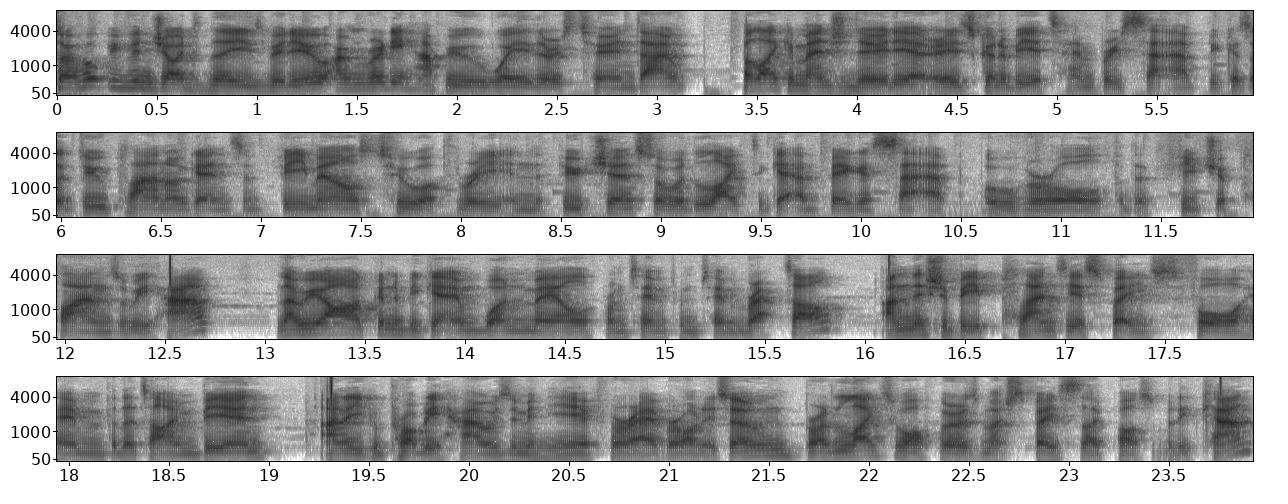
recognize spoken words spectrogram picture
So I hope you've enjoyed today's video. I'm really happy with the way that it's turned out. But like I mentioned earlier, it is going to be a temporary setup because I do plan on getting some females, two or three in the future. So I would like to get a bigger setup overall for the future plans we have. Now we are going to be getting one male from Tim from Tim Reptile, and there should be plenty of space for him for the time being. And you could probably house him in here forever on his own, but I'd like to offer as much space as I possibly can.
